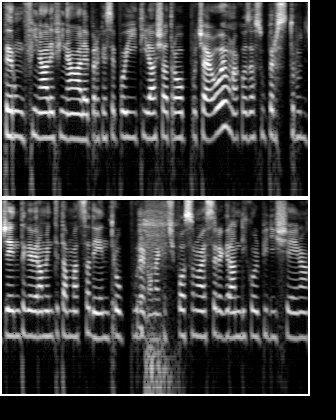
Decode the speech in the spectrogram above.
per un finale finale, perché se poi ti lascia troppo, cioè o è una cosa super struggente che veramente ti ammazza dentro, oppure non è che ci possono essere grandi colpi di scena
